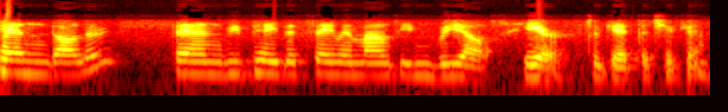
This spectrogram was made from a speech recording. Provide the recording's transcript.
ten dollars, then we pay the same amount in rials here to get the chicken.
